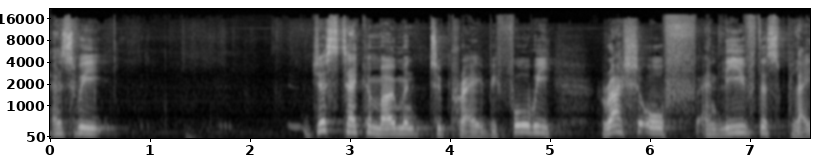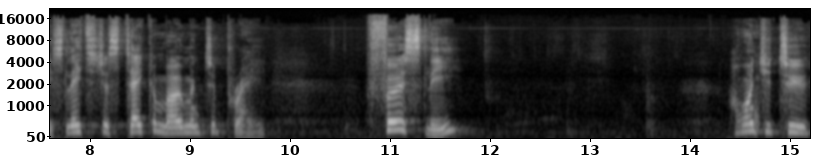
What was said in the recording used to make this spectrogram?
As we just take a moment to pray before we rush off and leave this place, let's just take a moment to pray. Firstly, I want you to,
